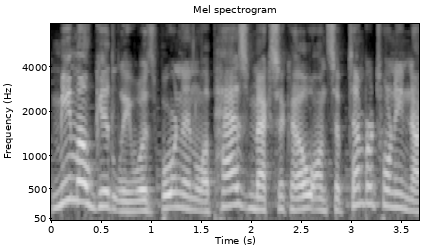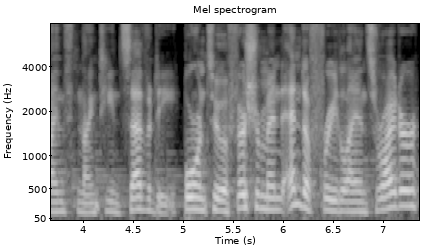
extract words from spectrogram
Memo Gidley was born in La Paz, Mexico on September 29, 1970. Born to a fisherman and a freelance writer,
